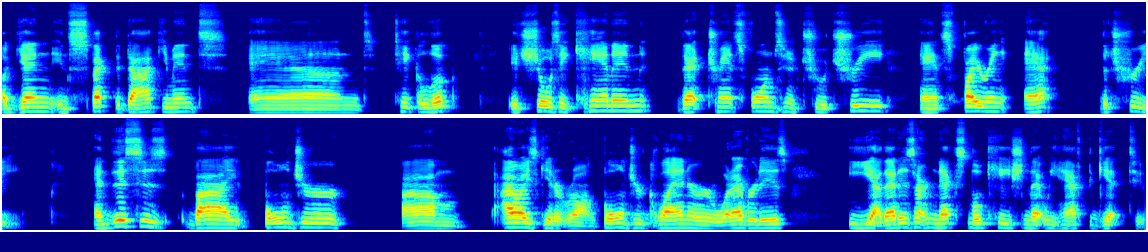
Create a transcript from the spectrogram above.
Again, inspect the document and take a look. It shows a cannon that transforms into a tree and it's firing at the tree and this is by Bolger. Um, I always get it wrong, Bolger Glen or whatever it is. Yeah, that is our next location that we have to get to.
